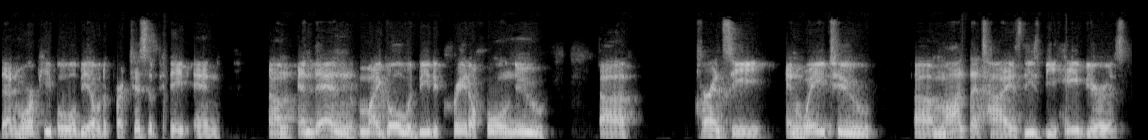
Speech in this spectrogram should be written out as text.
that more people will be able to participate in. Um, and then my goal would be to create a whole new uh, currency and way to uh, monetize these behaviors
